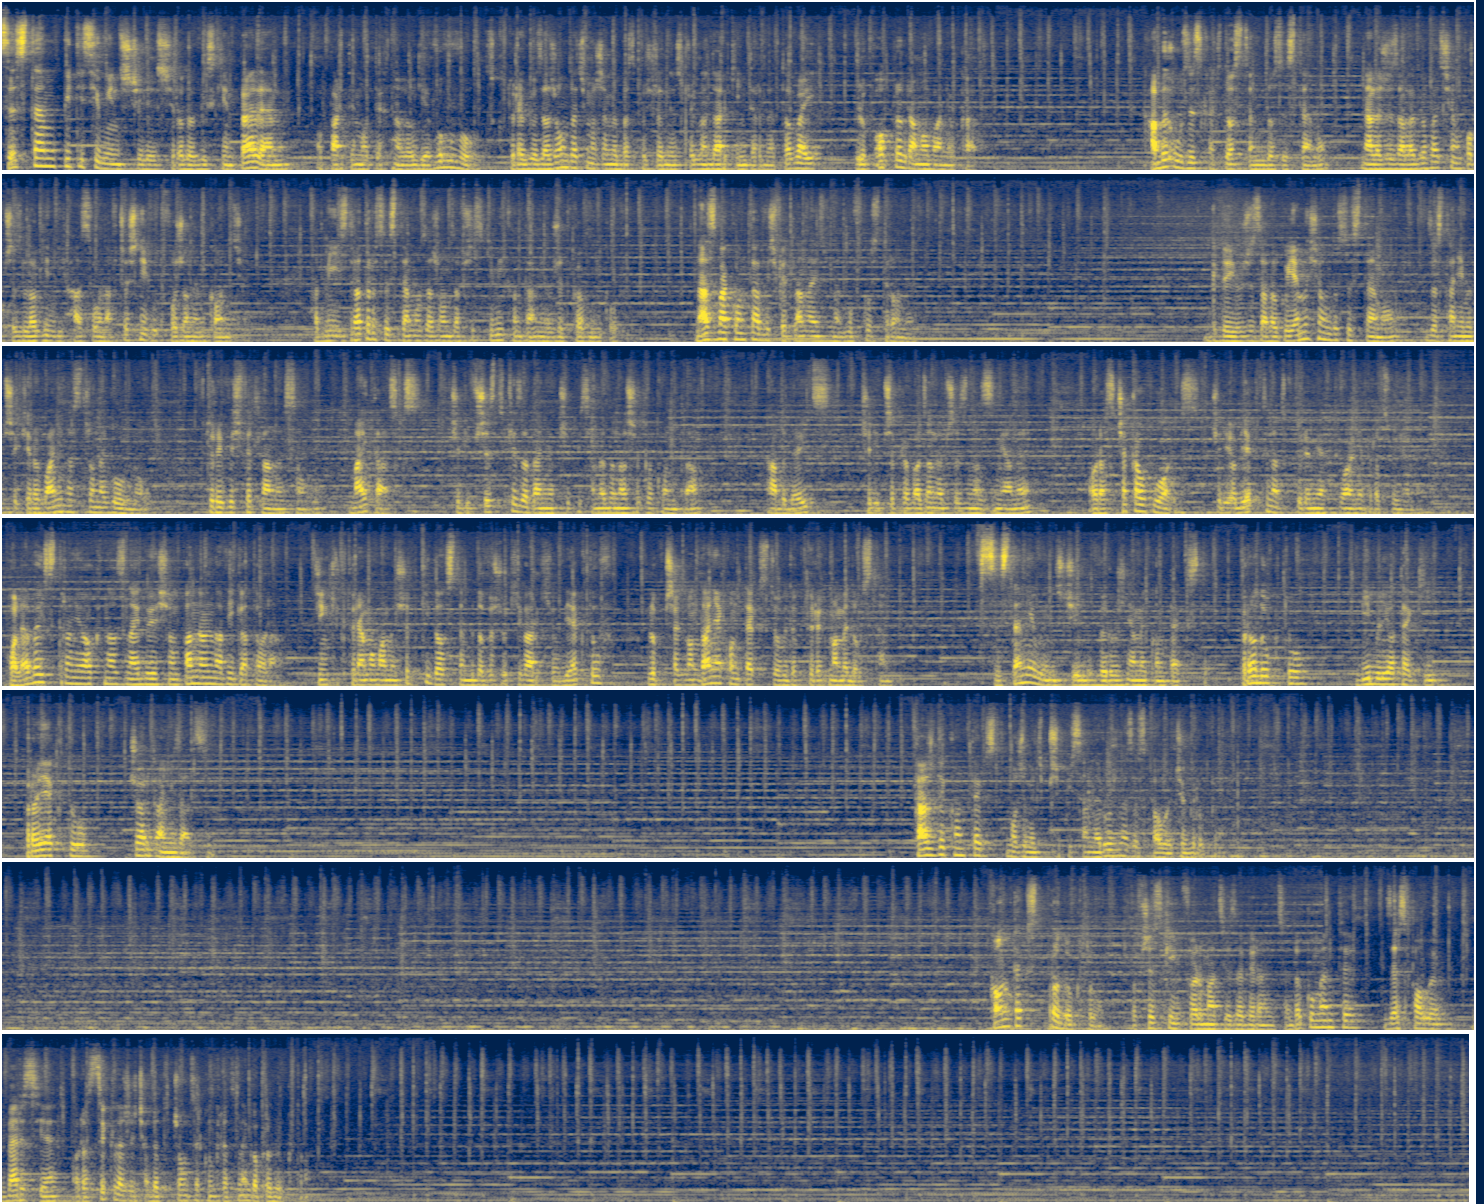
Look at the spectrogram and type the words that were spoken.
System PTC Windshield jest środowiskiem PLM opartym o technologię www, z którego zarządzać możemy bezpośrednio z przeglądarki internetowej lub oprogramowaniu CAD. Aby uzyskać dostęp do systemu, należy zalogować się poprzez login i hasło na wcześniej utworzonym koncie. Administrator systemu zarządza wszystkimi kontami użytkowników. Nazwa konta wyświetlana jest w nagłówku strony. Gdy już zalogujemy się do systemu, zostaniemy przekierowani na stronę główną, w której wyświetlane są My Tasks, czyli wszystkie zadania przypisane do naszego konta, Updates, czyli przeprowadzone przez nas zmiany oraz Checkout Works, czyli obiekty, nad którymi aktualnie pracujemy. Po lewej stronie okna znajduje się panel nawigatora, dzięki któremu mamy szybki dostęp do wyszukiwarki obiektów lub przeglądania kontekstów, do których mamy dostęp. W systemie Windshield wyróżniamy konteksty produktu, biblioteki, projektu czy organizacji. Każdy kontekst może mieć przypisane różne zespoły czy grupy. Kontekst produktu to wszystkie informacje zawierające dokumenty, zespoły, wersje oraz cykle życia dotyczące konkretnego produktu.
